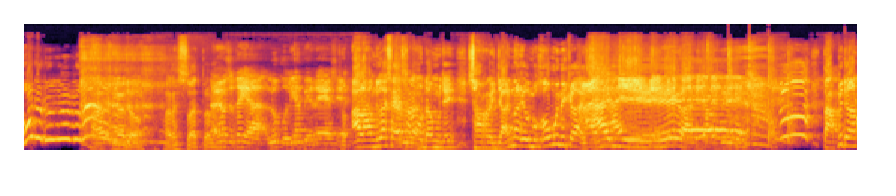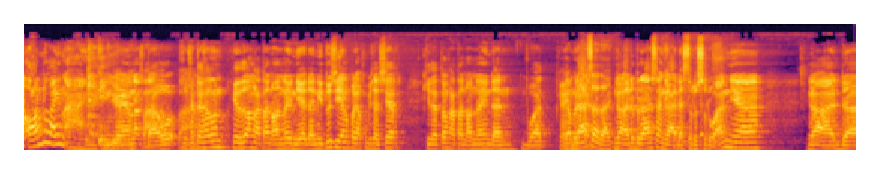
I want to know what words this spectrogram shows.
Oh, duh, duh, duh, duh. Enggak dong, harus sesuatu Tapi maksudnya ya lu kuliah beres ya. Alhamdulillah saya sekarang udah mempunyai sarjana ilmu komunikasi. Mantap nih. Tapi dengan online anjing Iya, gak enak apa- tahu. apa. Kita kan kita tuh angkatan online ya dan itu sih yang paling aku bisa share. Kita tuh angkatan online dan buat kayak Nggak berasa, tak? nggak ada berasa, nggak ada seru-seruannya, nggak ada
